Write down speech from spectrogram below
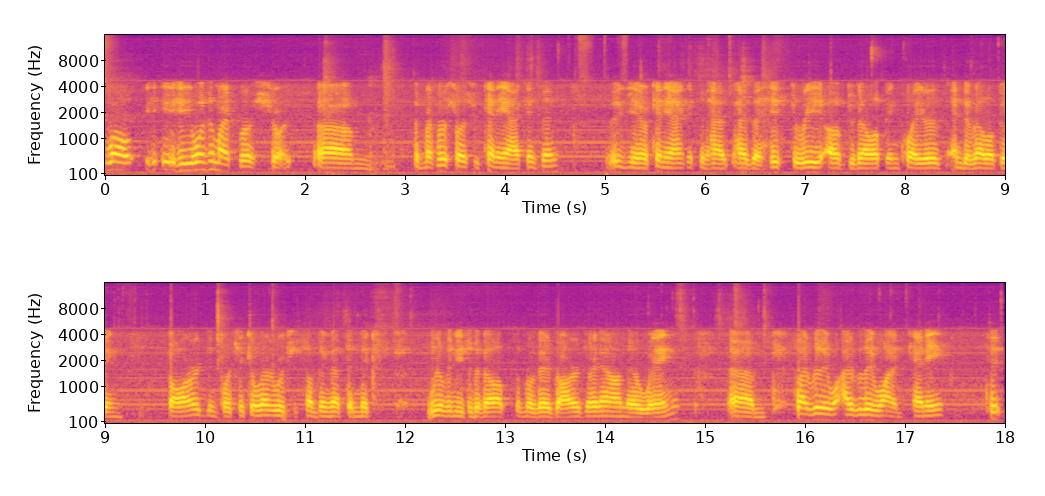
Well, he, he wasn't my first choice. Um, my first choice was Kenny Atkinson. You know, Kenny Atkinson has, has a history of developing players and developing guards in particular, which is something that the Knicks really need to develop some of their guards right now on their wings. Um, so I really, I really wanted Kenny. T-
